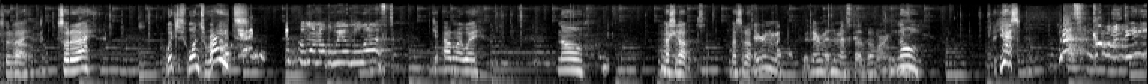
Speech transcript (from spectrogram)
So did oh. I. Oh. So did I. Which one's right? It's the one all the way on the left. Get out of my way. No. Oh my Mess it God. up. Mess it up. They're gonna mess up. They're gonna mess up. Don't worry. No. Yes. Yes, come on, baby.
